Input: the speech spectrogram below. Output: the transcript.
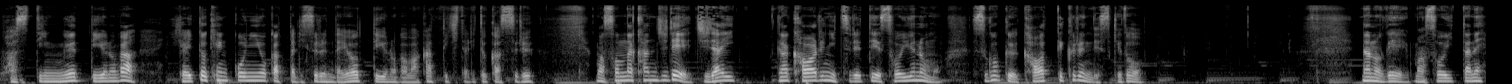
ファスティングっていうのが意外と健康に良かったりするんだよっていうのが分かってきたりとかする、まあ、そんな感じで時代が変わるにつれてそういうのもすごく変わってくるんですけどなので、まあそういったね、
